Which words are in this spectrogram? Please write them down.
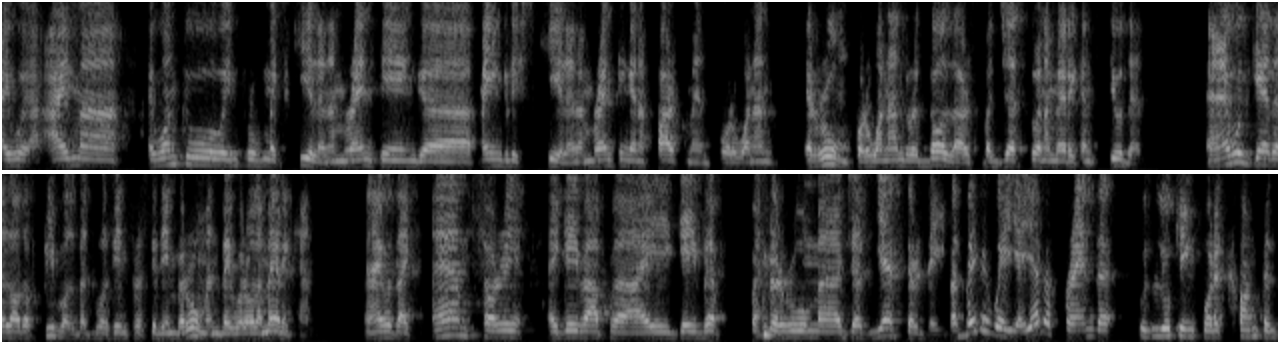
I, I'm, uh, I want to improve my skill and I'm renting uh, my English skill and I'm renting an apartment for one a room for one hundred dollars, but just to an American student. And I would get a lot of people that was interested in the room, and they were all American. And I was like, I'm sorry, I gave up. Uh, I gave up the room uh, just yesterday. But by the way, I have a friend who's looking for a content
